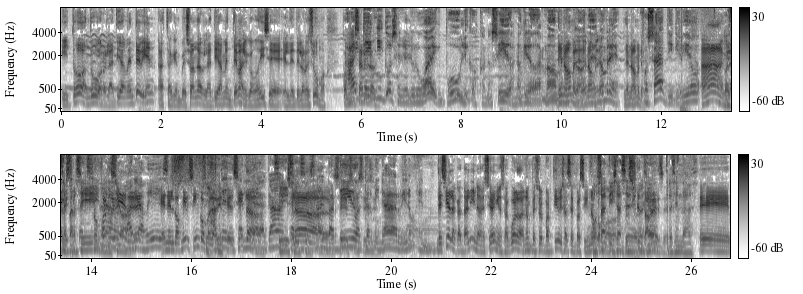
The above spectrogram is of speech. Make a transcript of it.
y todo anduvo relativamente bien hasta que empezó a andar relativamente mal, como dice el de Te lo resumo. Hay Comenzaron los- técnicos en el Uruguay, públicos, conocidos, no quiero dar nombres. De nombre, ¿no? de nombre. De nombre. Fossati, que vio Ah, con Ese la persina, Nos fue muy bien, ¿eh? varias veces. En el 2005 con la Antes de salir de la Virgencita. cancha, Sí, sí, sí. el Claro, partido, sí, sí, sí, al terminar, ¿vieron? En, Decía la Catalina ese año, ¿se acuerda? No empezó el partido y ya se persignó Fossati como ya se 200 persignó veces. 300 veces. Eh,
